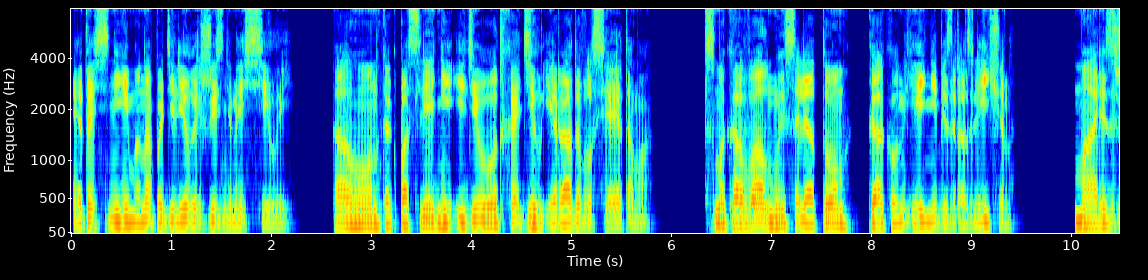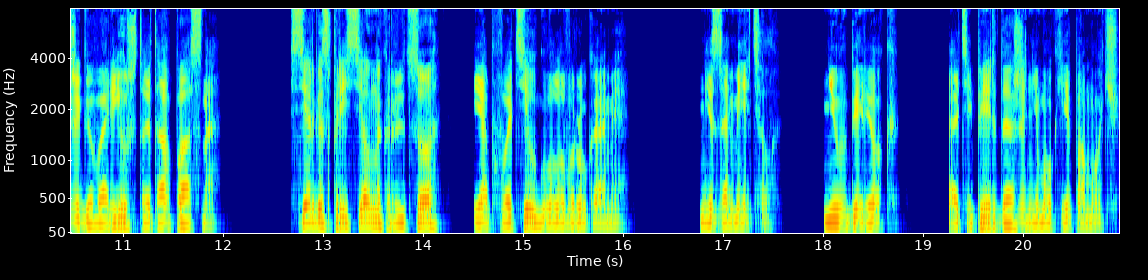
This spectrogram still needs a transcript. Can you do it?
Это с ним она поделилась жизненной силой. А он, как последний идиот, ходил и радовался этому. Смаковал мысль о том, как он ей не безразличен. Марис же говорил, что это опасно. Сергас присел на крыльцо и обхватил голову руками. Не заметил, не уберег, а теперь даже не мог ей помочь.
